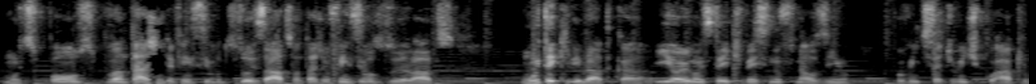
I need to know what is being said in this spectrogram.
Muitos pontos, vantagem defensiva dos dois lados, vantagem ofensiva dos dois lados. Muito equilibrado, cara. E Oregon State vence no finalzinho por 27 a 24.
